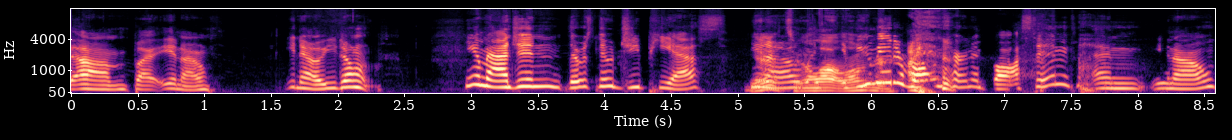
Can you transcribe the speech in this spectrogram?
um, but you know, you know, you don't. You imagine there was no GPS? You Yeah, it know, took a like, lot if you made a wrong turn at Boston, and you know,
